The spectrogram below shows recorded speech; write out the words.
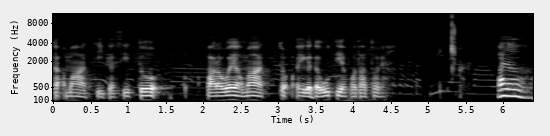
Gak mati ke situ. Faraway yang mati cok. Eh gak ada ulti ya Potato ya. Aduh.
